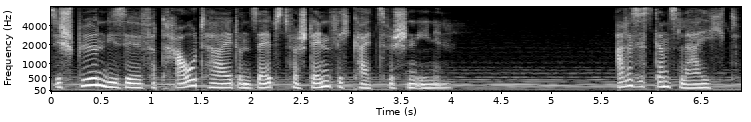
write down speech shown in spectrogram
Sie spüren diese Vertrautheit und Selbstverständlichkeit zwischen ihnen. Alles ist ganz leicht.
